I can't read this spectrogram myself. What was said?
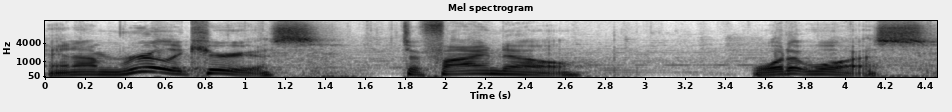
And I'm really curious to find out what it was.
